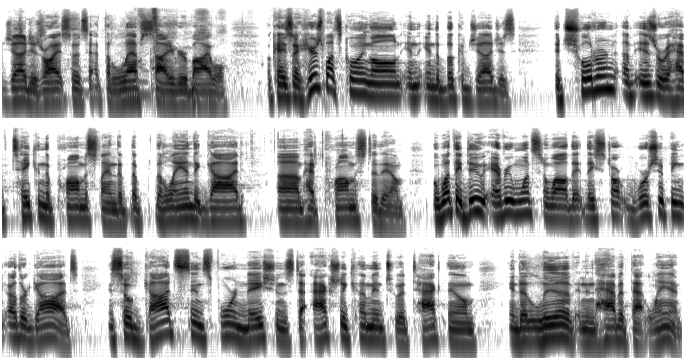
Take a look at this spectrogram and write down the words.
Judges, right? So it's at the left side of your Bible. Okay, so here's what's going on in, in the book of Judges. The children of Israel have taken the promised land, the, the, the land that God um, had promised to them. But what they do every once in a while, they, they start worshiping other gods. And so God sends foreign nations to actually come in to attack them and to live and inhabit that land.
